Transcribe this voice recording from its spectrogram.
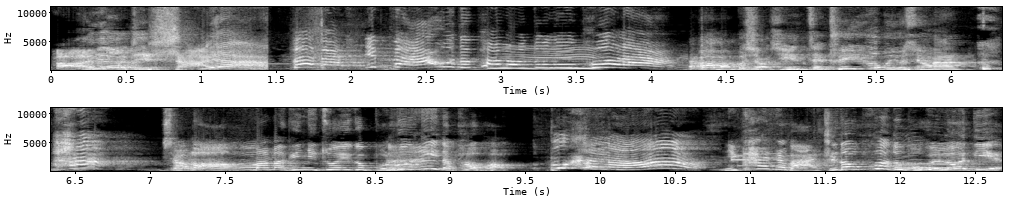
啊哎呀，这啥呀？爸爸，你把我的泡泡都弄破了。爸爸不小心，再吹一个不就行了？哈，小宝，妈妈给你做一个不落地的泡泡。不可能！你看着吧，直到破都不会落地。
